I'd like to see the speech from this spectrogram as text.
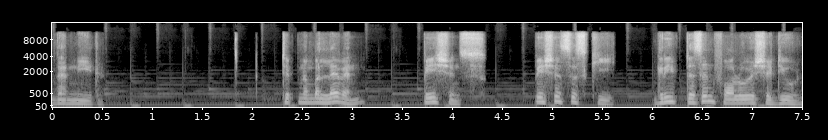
their need. Tip number 11 Patience. Patience is key. Grief doesn't follow a schedule,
